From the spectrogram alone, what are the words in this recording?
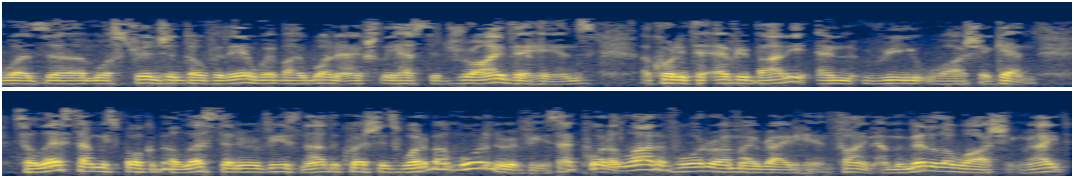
was uh, more stringent over there, whereby one actually has to dry their hands according to everybody and re-wash again. So last time we spoke about less than a revius. Now the question is, what about more than a revius? I poured a lot of water on my right hand. Fine, I'm in the middle of washing. Right?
